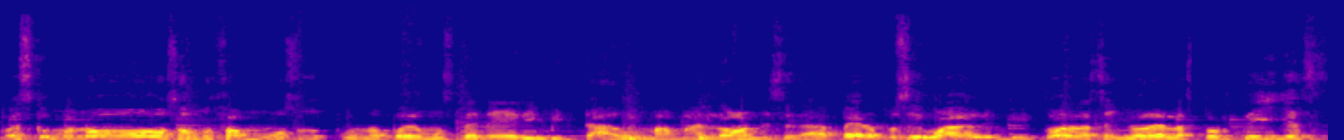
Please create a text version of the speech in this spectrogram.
pues como no somos famosos pues no podemos tener invitados mamalones ¿verdad? pero pues igual invito a la señora de las tortillas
